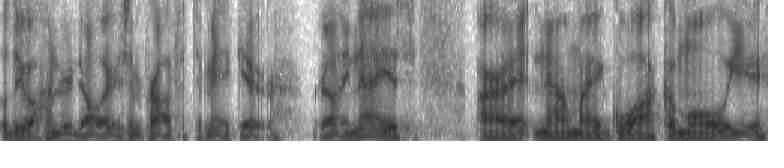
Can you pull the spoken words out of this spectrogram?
We'll do $100 in profit to make it really nice. All right, now my guacamole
